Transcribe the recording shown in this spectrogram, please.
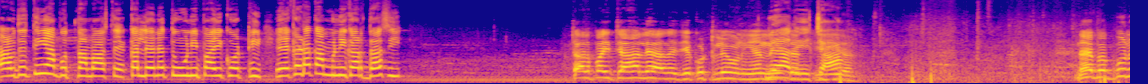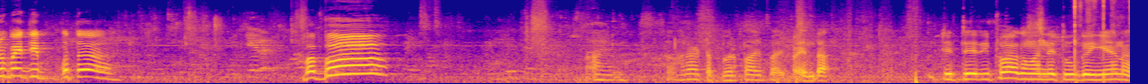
ਆਪਦੇ ਧੀਆਂ ਪੁੱਤਾਂ ਵਾਸਤੇ। ਕੱਲੇ ਨੇ ਤੂੰ ਨਹੀਂ ਪਾਈ ਕੋਠੀ ਇਹ ਕਿਹੜਾ ਕੰਮ ਨਹੀਂ ਕਰਦਾ ਸੀ? ਚੱਲ ਭਾਈ ਚਾਹ ਲਿਆ ਦੇ ਜੇ ਕੁੱਟ ਲਿਆਉਣੀਆਂ ਨਹੀਂ ਲਿਆ ਤਾਂ ਦੇ ਕੀ ਚਾਹ। ਆ। ਨਹੀਂ ਬੱਬੂ ਨੂੰ ਭੇਜੀ ਪੁੱਤ। ਬੱਬੂ। ਆਏ ਸਾਰਾ ਟੱਬਰ ਭਾਜ ਭਾਜ ਪੈਂਦਾ। ਜਿੱਦੇ ਦੀ ਭਗਵਾਨ ਨੇ ਤੂੰ ਗਈ ਹੈ ਨਾ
